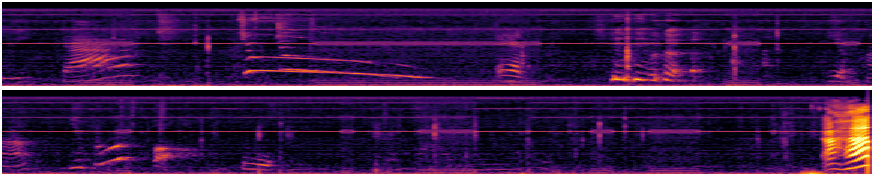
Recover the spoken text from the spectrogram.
ปีกาจูแอกเหยียบหาเหยียบรูปเปล่าอะฮะ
